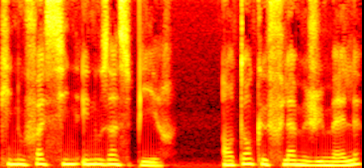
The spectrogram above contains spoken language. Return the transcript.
qui nous fascine et nous inspire. En tant que flammes jumelles,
